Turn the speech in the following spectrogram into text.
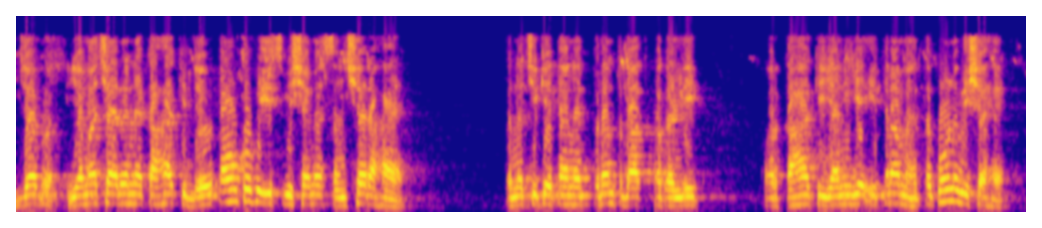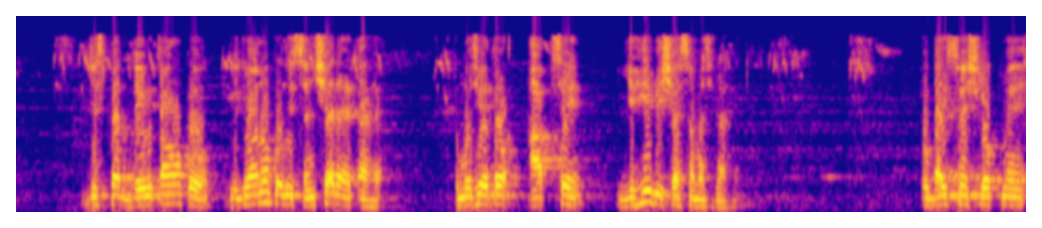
जब यमाचार्य ने कहा कि देवताओं को भी इस विषय में संशय रहा है तो नचिकेता ने तुरंत बात पकड़ ली और कहा कि यानी ये इतना महत्वपूर्ण विषय है, जिस पर देवताओं को, विद्वानों को भी संशय रहता है तो मुझे तो आपसे यही विषय समझना है। तो बाईसवें श्लोक में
